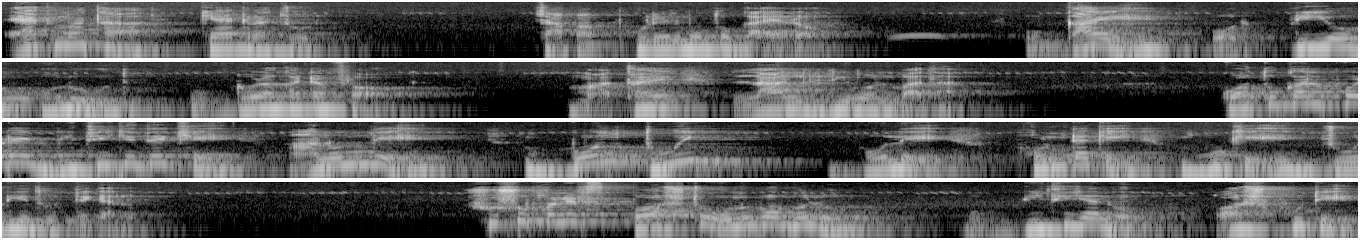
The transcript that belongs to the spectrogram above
এক মাথা ক্যাঁকড়া চুল, চাপা ফুলের মতো গায়ের রং। গায়ে ওর প্রিয় হলুদ ডোরাকাটা ফ্রক। মাথায় লাল রিবন বাঁধা। কতকাল পরে বিথিকে দেখে আনন্দে, বোন তুই? বলে ফোনটাকেই বুকে জড়িয়ে ধরতে গেল। সুশোভনের স্পষ্ট অনুভব হলো বিথি যেন অস্ফুটে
